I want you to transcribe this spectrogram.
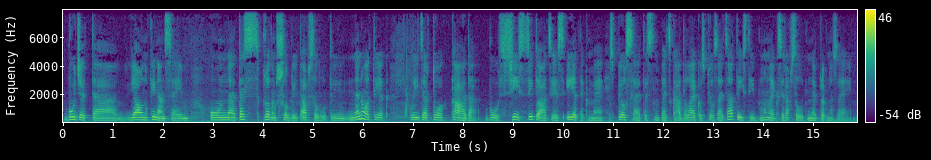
budžeta jaunu finansējumu. Un uh, tas, protams, šobrīd absolūti nenotiek. Līdz ar to, kāda būs šīs situācijas ietekmē uz pilsētas, nu, pēc kāda laika uz pilsētas attīstību, man liekas, ir absolūti neprognozējama.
